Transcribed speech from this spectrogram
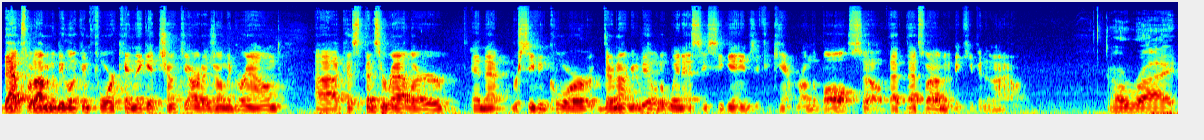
that's what I'm going to be looking for. Can they get chunk yardage on the ground? because uh, Spencer Rattler and that receiving corps, they're not going to be able to win SEC games if you can't run the ball. So that, that's what I'm going to be keeping an eye on. All right.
